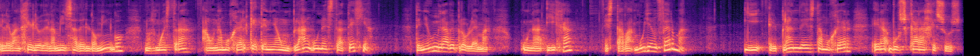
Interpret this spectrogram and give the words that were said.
el Evangelio de la Misa del domingo nos muestra a una mujer que tenía un plan, una estrategia. Tenía un grave problema. Una hija estaba muy enferma y el plan de esta mujer era buscar a Jesús.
